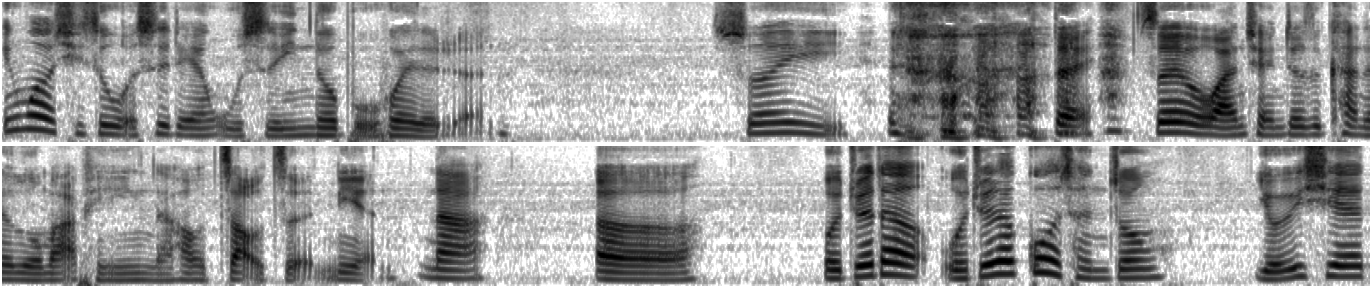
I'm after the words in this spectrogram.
因为其实我是连五十音都不会的人，所以，对，所以我完全就是看着罗马拼音，然后照着念。那，呃，我觉得，我觉得过程中有一些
